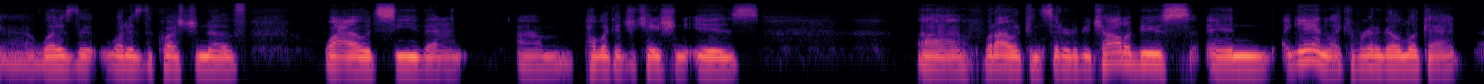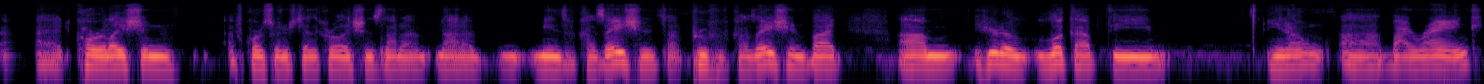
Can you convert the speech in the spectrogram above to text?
uh, what is the what is the question of why I would see that um, public education is what I would consider to be child abuse. And again, like if we're going to go look at at correlation, of course, we understand the correlation is not a not a means of causation; it's not proof of causation. But um, if you're to look up the, you know, uh, by rank,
